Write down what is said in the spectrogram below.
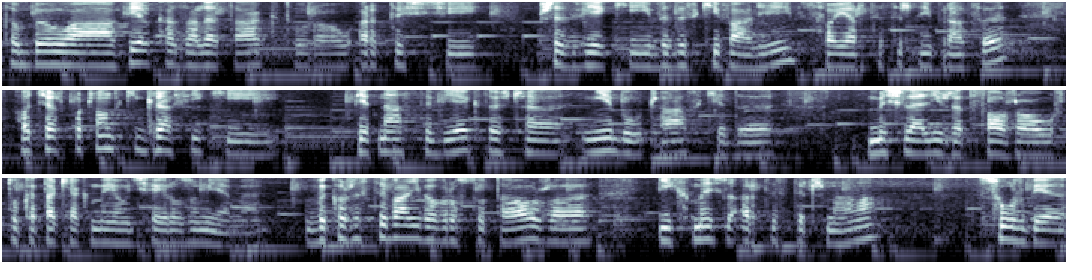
To była wielka zaleta, którą artyści przez wieki wyzyskiwali w swojej artystycznej pracy. Chociaż początki grafiki, XV wiek, to jeszcze nie był czas, kiedy myśleli, że tworzą sztukę tak, jak my ją dzisiaj rozumiemy. Wykorzystywali po prostu to, że ich myśl artystyczna w służbie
